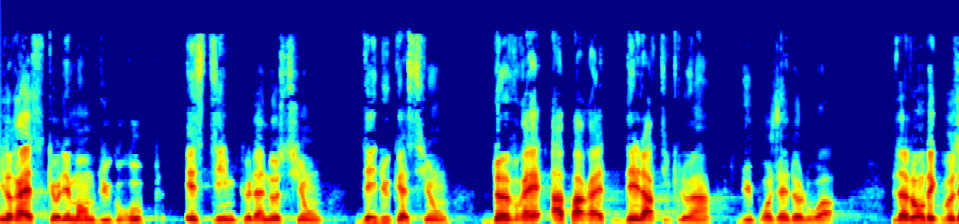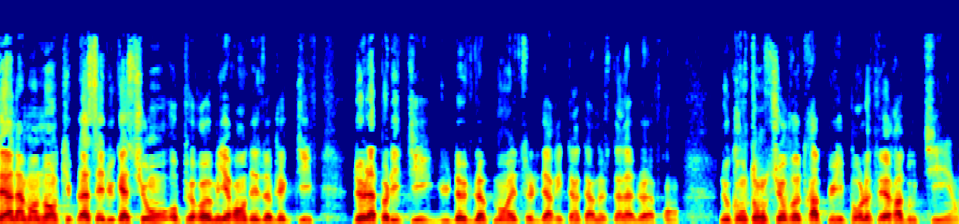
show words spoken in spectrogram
il reste que les membres du groupe estiment que la notion d'éducation devrait apparaître dès l'article 1 du projet de loi. Nous avons déposé un amendement qui place l'éducation au premier rang des objectifs de la politique du développement et de solidarité internationale de la France. Nous comptons sur votre appui pour le faire aboutir.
